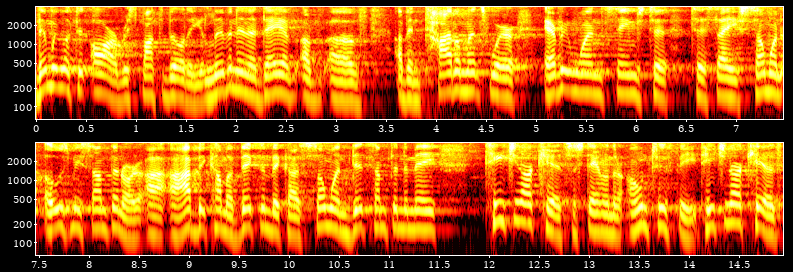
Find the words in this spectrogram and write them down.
Then we looked at R, responsibility, living in a day of, of, of, of, entitlements where everyone seems to, to say, someone owes me something, or I, I've become a victim because someone did something to me. Teaching our kids to stand on their own two feet, teaching our kids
